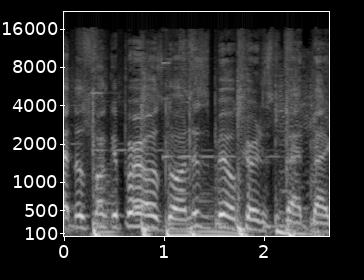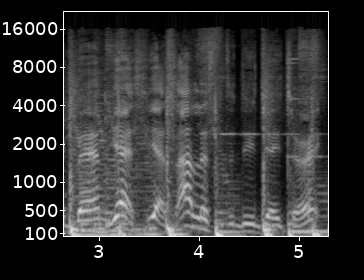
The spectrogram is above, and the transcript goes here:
got those funky pearls going. This is Bill Curtis, Fatback Band. Yes, yes, I listen to DJ Tarek.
